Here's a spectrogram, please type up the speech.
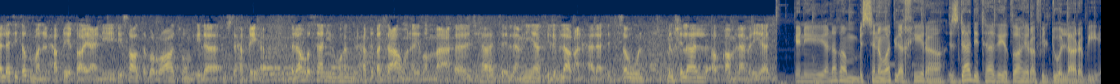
التي تضمن الحقيقة يعني إيصال تبرعاتهم إلى مستحقيها. الأمر الثاني المهم الحقيقة التعاون أيضا مع الجهات الأمنية في الإبلاغ عن حالات التسول من خلال أرقام العمليات. يعني يا نغم بالسنوات الأخيرة ازدادت هذه الظاهرة في الدول العربية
